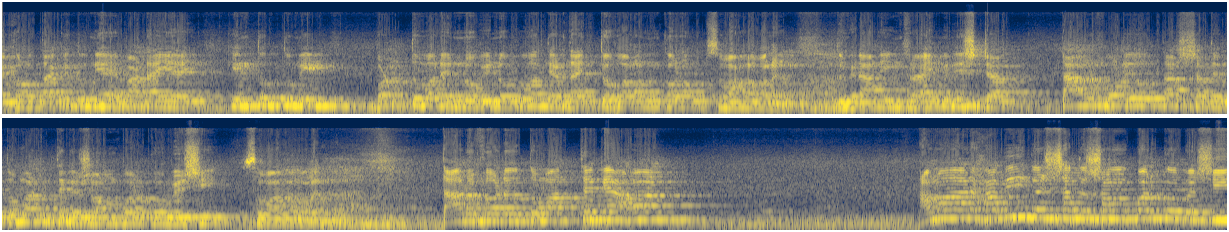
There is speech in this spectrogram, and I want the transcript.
এখনও তাকে দুনিয়ায় পাঠাই নাই, কিন্তু তুমি বর্তমানে নবী নবুয়তের দায়িত্ব পালন করো সোমালা বলেন। তুমি রানিং প্রাইম মিনিস্টার তারপরেও তার সাথে তোমার থেকে সম্পর্ক বেশি সোমালা বলেন। তারপরেও তোমার থেকে আমার আমার হাবিবের সাথে সম্পর্ক বেশি।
